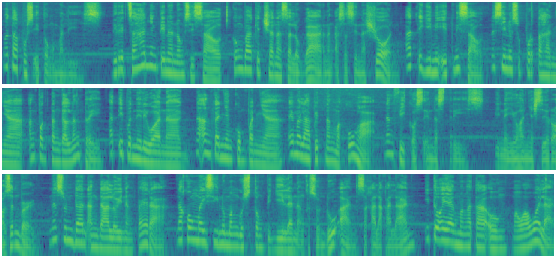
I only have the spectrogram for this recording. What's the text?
matapos itong umalis. Diretsahan niyang tinanong si South kung bakit siya nasa lugar ng asasinasyon at iginiit ni South na sinusuportahan niya ang pagtanggal ng trade at ipaniliwanag na ang kanyang kumpanya ay malapit nang makuha ng Ficos Industries. Pinayuhan niya si Rosenberg na sundan ang daloy ng pera na kung may sino mang gustong pigilan ang kasunduan sa kalakalan, ito ay ang mga taong mawawalan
